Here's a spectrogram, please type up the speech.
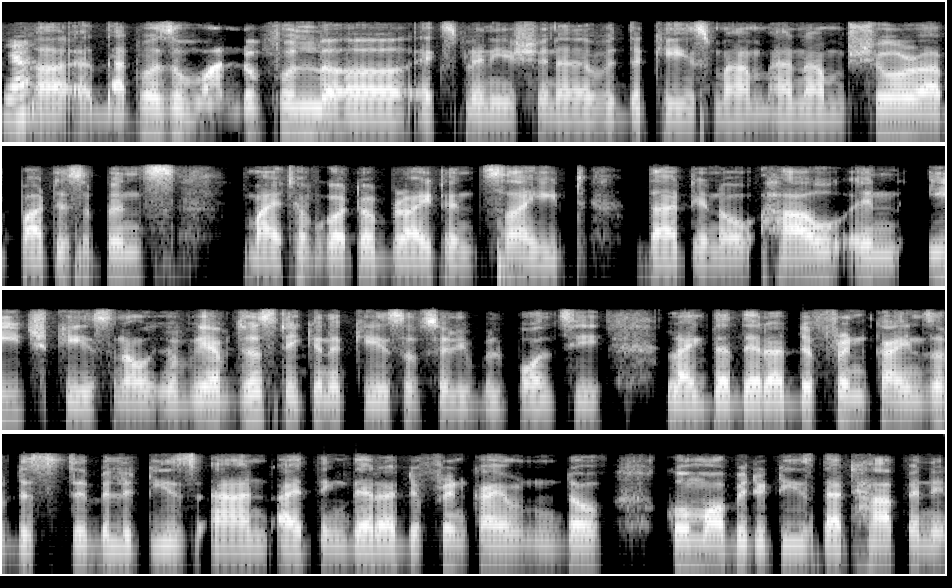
Yeah. Uh, that was a wonderful uh, explanation uh, with the case, ma'am. And I'm sure our participants might have got a bright insight that, you know, how in each case, now we have just taken a case of cerebral palsy, like that there are different kinds of disabilities. And I think there are different kind of comorbidities that happen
